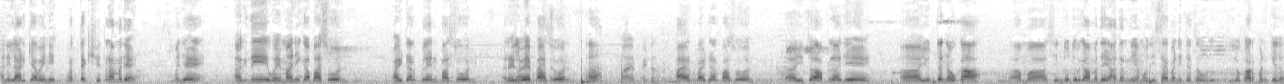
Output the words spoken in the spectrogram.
आणि लाडक्या बहिणी प्रत्येक क्षेत्रामध्ये आहेत. म्हणजे अगदी वैमानिकापासून फायटर प्लेनपासून रेल्वेपासून फायर फायटरपासून. अ, इथं आपलं जे युद्ध नौका म- सिंधुदुर्गामध्ये आदरणीय मोदी साहेबांनी त्याचं उ- लोकार्पण केलं.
